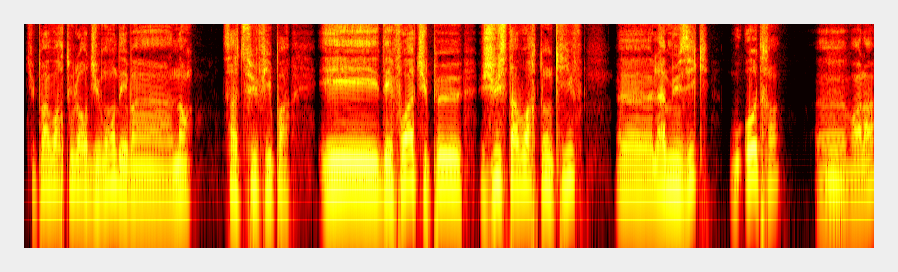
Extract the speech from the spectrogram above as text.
tu peux avoir tout l'or du monde, et ben non, ça te suffit pas. Et des fois, tu peux juste avoir ton kiff, euh, la musique ou autre. hein. Euh, Mm. Voilà,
